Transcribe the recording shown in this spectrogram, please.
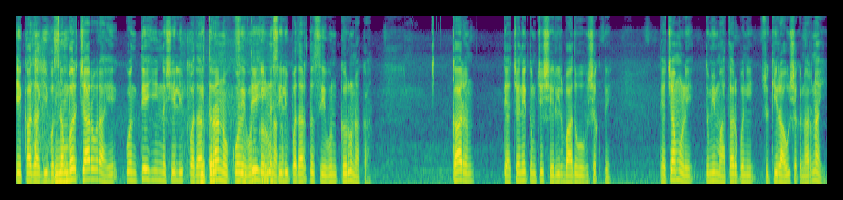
एका जागी बस नंबर चारवर आहे कोणतेही नशेली पदार्थ मित्रांनो कोणतेही नशेली पदार्थ सेवन करू नका. कारण त्याच्याने तुमचे शरीर बाद होऊ शकते. त्याच्यामुळे तुम्ही म्हातारपणी सुखी राहू शकणार नाही.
